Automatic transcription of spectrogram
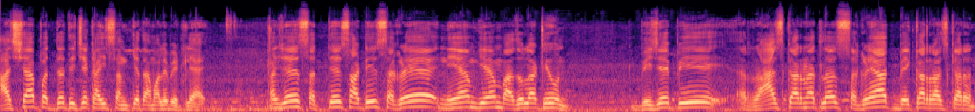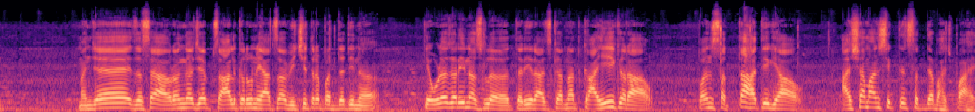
अशा पद्धतीचे काही संकेत आम्हाला भेटले आहे म्हणजे सत्तेसाठी सगळे नियम गियम बाजूला ठेवून बी जे पी राजकारणातलं सगळ्यात बेकार राजकारण म्हणजे जसं औरंगजेब चाल करून याचा विचित्र पद्धतीनं तेवढं जरी नसलं तरी राजकारणात काहीही कराव पण सत्ता हाती घ्याव अशा मानसिकतेत सध्या भाजपा आहे.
